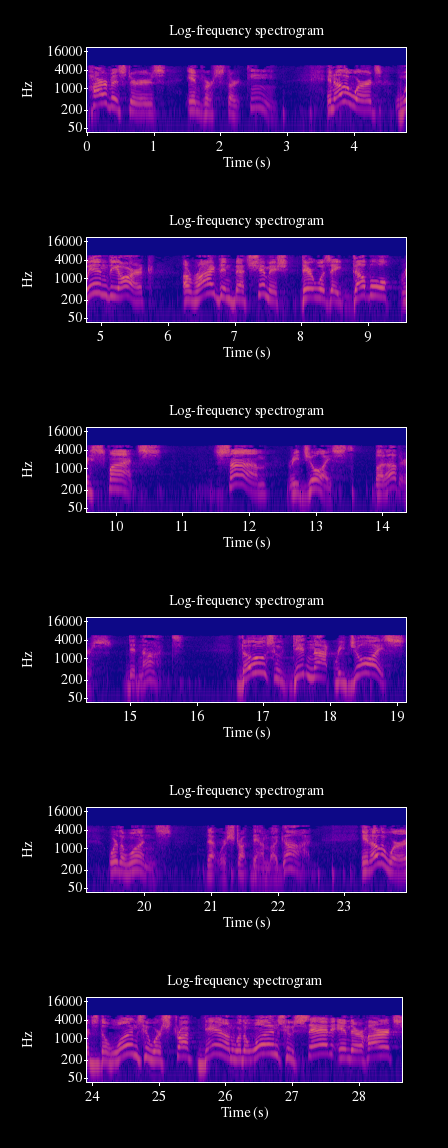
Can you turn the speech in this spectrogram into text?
harvesters in verse 13. In other words, when the ark arrived in Beth Shemesh, there was a double response. Some rejoiced, but others did not. Those who did not rejoice were the ones that were struck down by God. In other words, the ones who were struck down were the ones who said in their hearts,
